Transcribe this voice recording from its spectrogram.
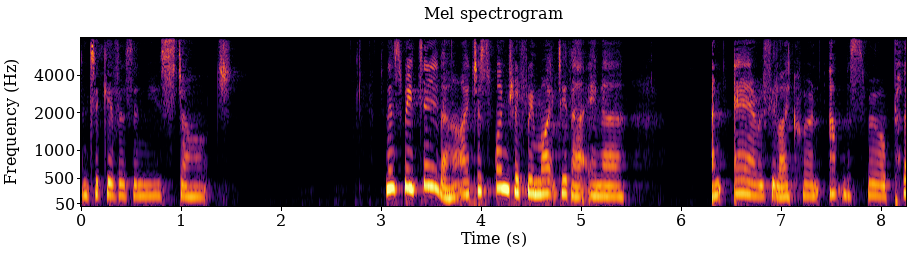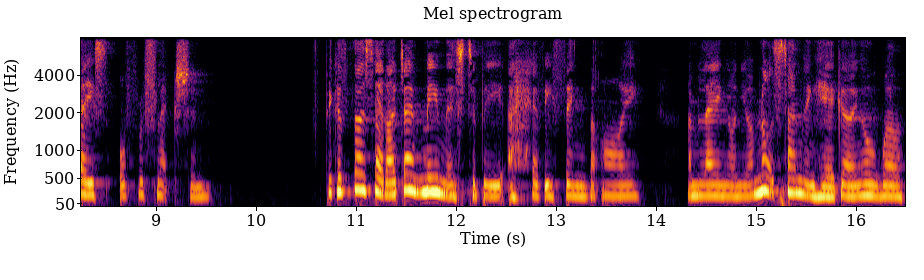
and to give us a new start. And as we do that, I just wonder if we might do that in a an air, if you like, or an atmosphere or place of reflection. Because as I said, I don't mean this to be a heavy thing that I am laying on you. I'm not standing here going, oh, well,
